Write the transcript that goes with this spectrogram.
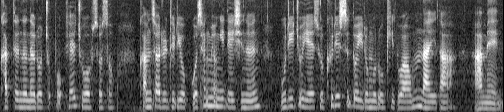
같은 은혜로 축복해 주옵소서. 감사를 드리옵고 생명이 되시는 우리 주 예수 그리스도 이름으로 기도하옵나이다. 아멘.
